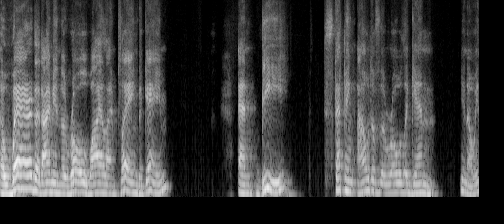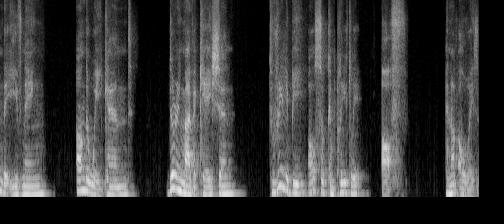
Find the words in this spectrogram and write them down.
aware that i'm in the role while i'm playing the game and B, stepping out of the role again, you know, in the evening, on the weekend, during my vacation, to really be also completely off and not always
